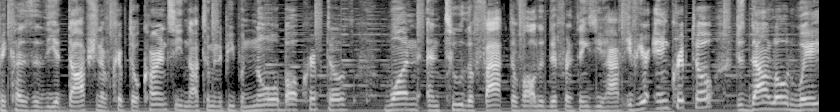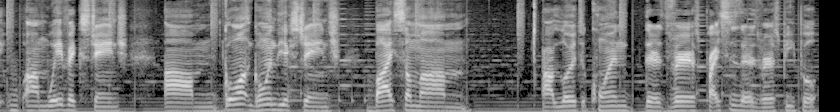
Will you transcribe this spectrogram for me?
because of the adoption of cryptocurrency. Not too many people know about cryptos. One and two, the fact of all the different things you have. If you're in crypto, just download Wave, um, Wave Exchange. Um, go on, go in the exchange, buy some um, uh, loyalty coin. There's various prices. There's various people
